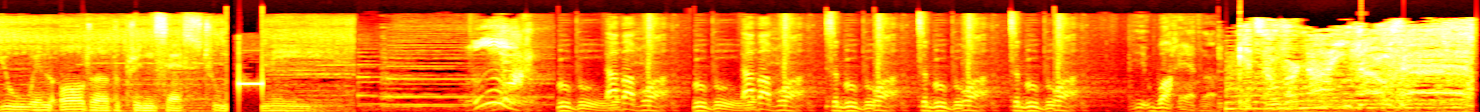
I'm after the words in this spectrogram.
You will order the princess to me. Boo boo. Dababwa. Boo boo. Dababwa. Saboo What? Saboo What? Saboo What? Whatever. It's over 9,000!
